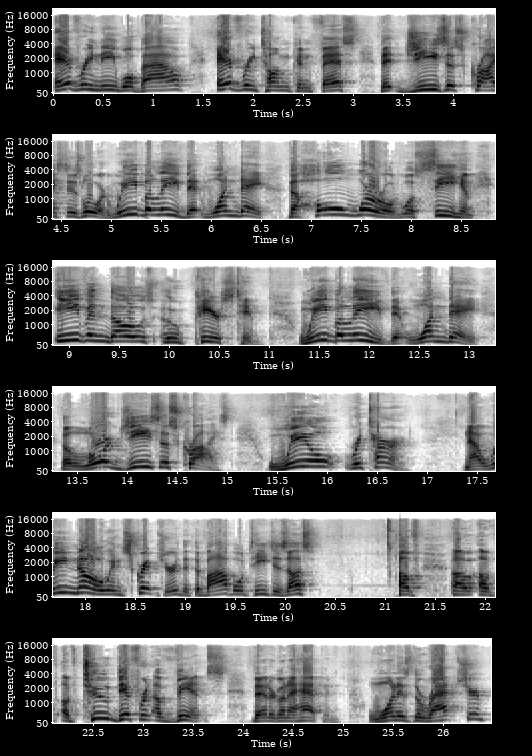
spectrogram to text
every knee will bow, every tongue confess that Jesus Christ is Lord. We believe that one day the whole world will see him, even those who pierced him. We believe that one day the Lord Jesus Christ will return. Now, we know in Scripture that the Bible teaches us of, of, of, two different events that are going to happen. One is the rapture,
